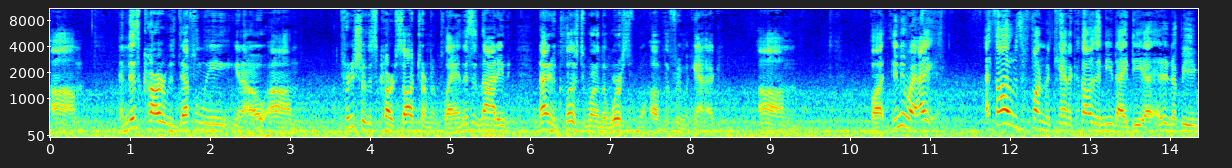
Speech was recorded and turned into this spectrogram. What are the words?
Um, and this card was definitely, you know, um, I'm pretty sure this card saw tournament play, and this is not even not even close to one of the worst of the free mechanic. Um, but anyway, I I thought it was a fun mechanic. I thought it was a neat idea. It ended up being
